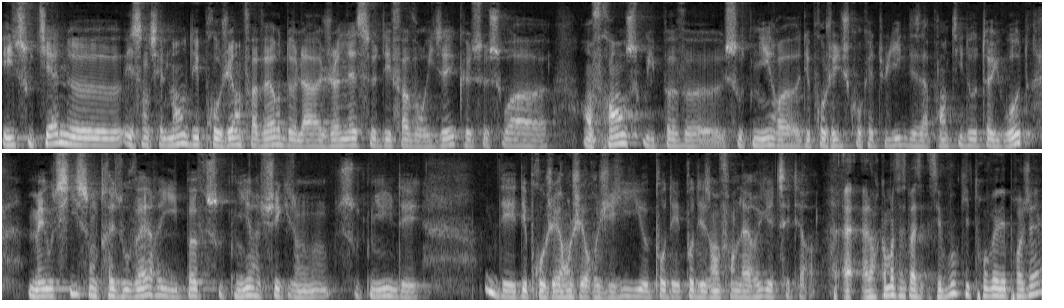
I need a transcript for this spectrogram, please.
Et ils soutiennent euh, essentiellement des projets en faveur de la jeunesse défavorisée, que ce soit euh, en France, où ils peuvent euh, soutenir des projets du secours catholique, des apprentis d'Auteuil ou autres, mais aussi ils sont très ouverts et ils peuvent soutenir, je sais qu'ils ont soutenu des, des, des, projets en Géorgie pour des, pour des enfants de la rue, etc. Alors comment ça se passe? C'est vous qui trouvez les projets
